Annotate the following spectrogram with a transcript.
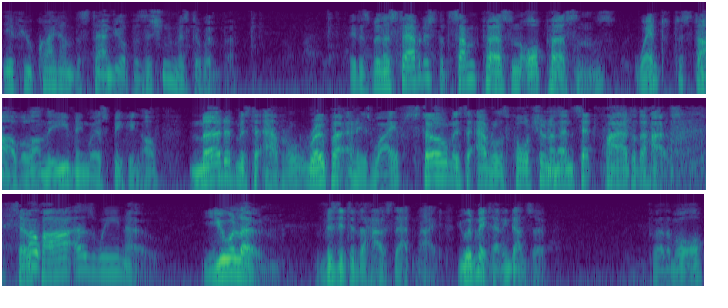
if you quite understand your position, Mr. Whymper. It has been established that some person or persons went to Starvel on the evening we're speaking of, murdered Mr. Averill, Roper and his wife, stole Mr. Averill's fortune, and then set fire to the house. So Oh. far as we know, you alone visited the house that night. You admit having done so. Furthermore,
